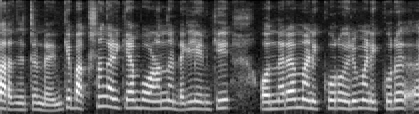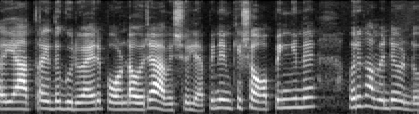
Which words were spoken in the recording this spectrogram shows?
പറഞ്ഞിട്ടുണ്ട്. എനിക്ക് ഭക്ഷണം കഴിക്കാൻ പോകണമെന്നുണ്ടെങ്കിൽ എനിക്ക് ഒന്നര മണിക്കൂർ ഒരു മണിക്കൂർ യാത്ര ചെയ്ത് ഗുരുവായൂർ പോകേണ്ട ഒരു ആവശ്യമില്ല. പിന്നെ എനിക്ക് ഷോപ്പിങ്ങിന് ഒരു കമന്റ് കണ്ടു.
